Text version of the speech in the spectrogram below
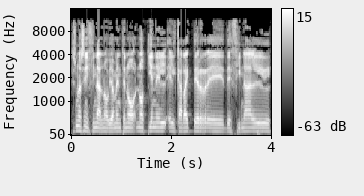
es una semifinal, ¿no? Obviamente no, no tiene el, el carácter eh, de final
